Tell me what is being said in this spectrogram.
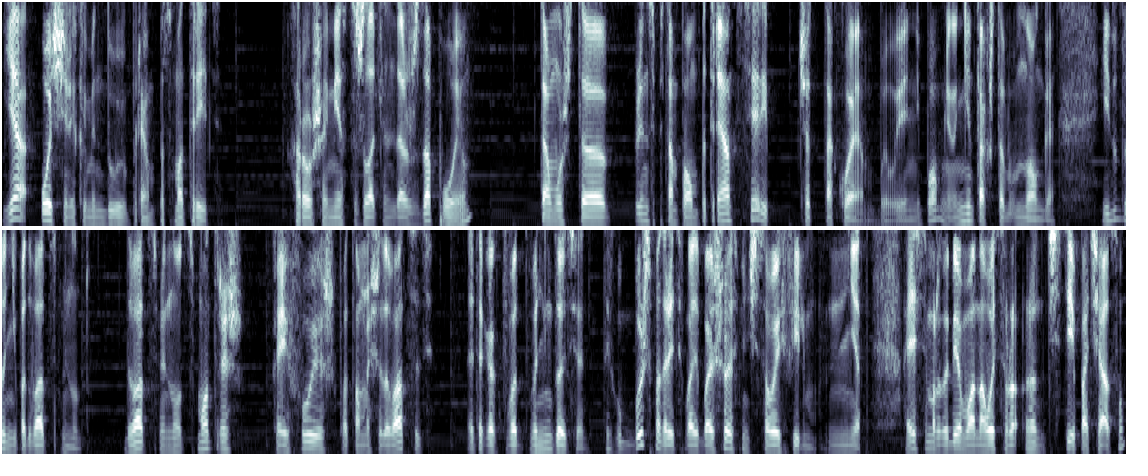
Я очень рекомендую прям посмотреть хорошее место, желательно даже за поем, потому что, принципе, там, по-моему, по 13 серий, что-то такое было, я не помню, не так, чтобы много. Идут они по 20 минут. 20 минут смотришь, кайфуешь, потом еще 20 это как вот в анекдоте. Ты будешь смотреть большой 8-часовой фильм? Нет. А если мы разобьем его на 8 р- частей по часу?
